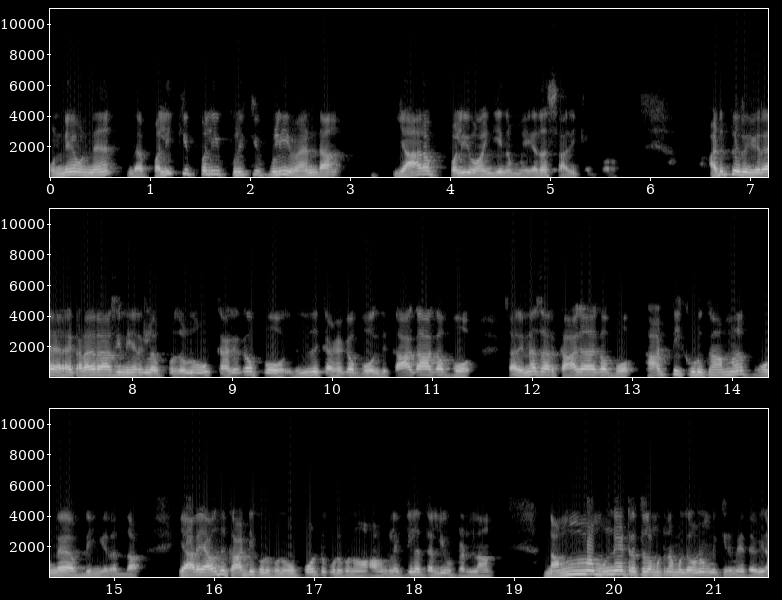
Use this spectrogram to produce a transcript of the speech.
ஒன்னே ஒன்று இந்த பலிக்கு பலி புலிக்கு புலி வேண்டாம். யாரை பழி வாங்கி நம்ம எதை சாதிக்க போகிறோம் அடுத்து இருக்கிற கடகராசி நேர்களை பொறுத்தவரைக்கும் ககக போ இது வந்து ககக போ இது காகாக போ. சார் என்ன சார் காகாக போ? காட்டி கொடுக்காம போங்க அப்படிங்கிறது தான் யாரையாவது காட்டி கொடுக்கணும் போட்டு கொடுக்கணும் அவங்கள கீழே தள்ளி விட்டுடலாம். நம்ம முன்னேற்றத்தில் மட்டும் நம்ம கவனம் வைக்கிறோமே தவிர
